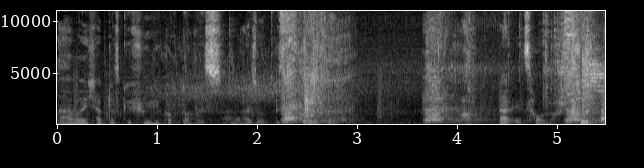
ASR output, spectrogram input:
Aber ich habe das Gefühl, hier kommt noch was. Also bis auf Hilfe. Ja, jetzt hau doch schon zu.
